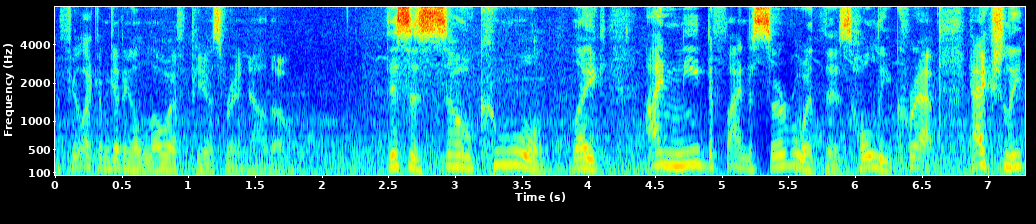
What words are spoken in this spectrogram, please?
I feel like I'm getting a low FPS right now though. This is so cool. Like, I need to find a server with this. Holy crap. Actually,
